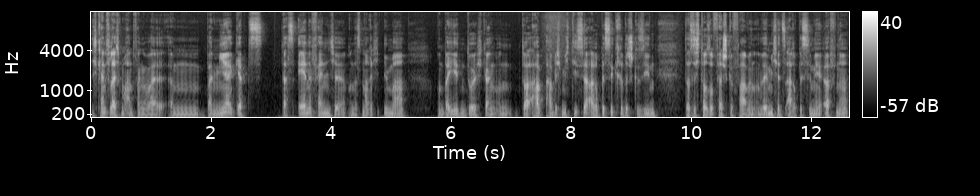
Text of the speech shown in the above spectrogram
Ich kann vielleicht mal anfangen, weil ähm, bei mir gibt es das eine Fenje und das mache ich immer und bei jedem Durchgang. Und da habe hab ich mich dieses Jahr auch ein bisschen kritisch gesehen, dass ich da so festgefahren bin. Und wenn mich jetzt auch ein bisschen mehr öffne,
